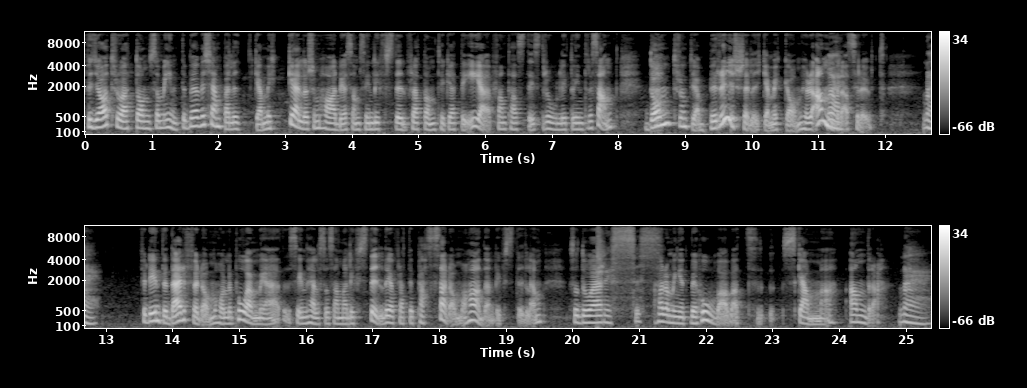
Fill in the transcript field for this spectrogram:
För jag tror att de som inte behöver kämpa lika mycket eller som har det som sin livsstil för att de tycker att det är fantastiskt roligt och intressant. De tror inte jag bryr sig lika mycket om hur andra Nej. ser ut. Nej. För det är inte därför de håller på med sin hälsosamma livsstil. Det är för att det passar dem att ha den livsstilen. Så då Precis. har de inget behov av att skamma andra. Nej.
